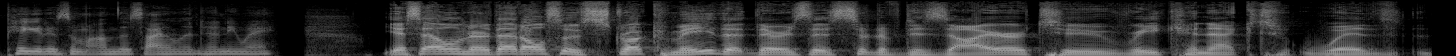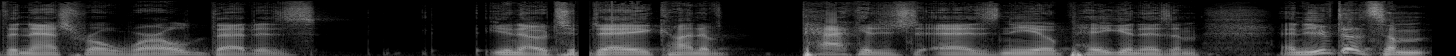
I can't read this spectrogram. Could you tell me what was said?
paganism on this island anyway. Yes, Eleanor, that also struck me that there's this sort of desire to reconnect with the natural world that is, you know, today kind of packaged as neo paganism. And you've done some,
